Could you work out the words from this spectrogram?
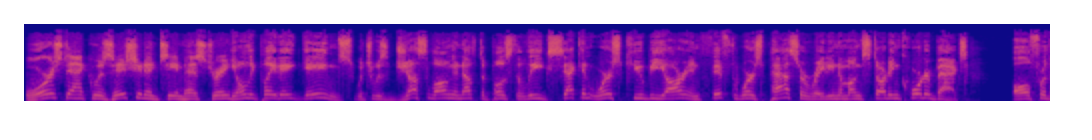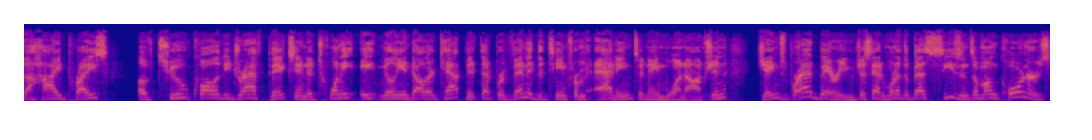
worst acquisition in team history. He only played eight games, which was just long enough to post the league's second worst QBR and fifth worst passer rating among starting quarterbacks, all for the high price of two quality draft picks and a $28 million cap hit that prevented the team from adding, to name one option, James Bradberry, who just had one of the best seasons among corners.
